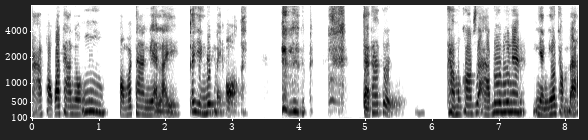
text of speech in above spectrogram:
หาของประธานว่าอืมของประธานมีอะไร ก็ยังนึกไม่ออก แต่ถ้าเกิดทำความสะอาดนู่นนี่นั่นอย่างเงี้ยทำได้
